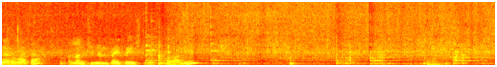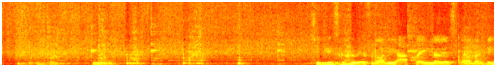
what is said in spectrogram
తర్వాత అల్లం చిన్నులపై పేస్ట్ వేసుకోవాలి. చిల్లీస్ కూడా వేసుకోవాలి. ఆ స్టైల్లో వేసుకోవాలండి.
